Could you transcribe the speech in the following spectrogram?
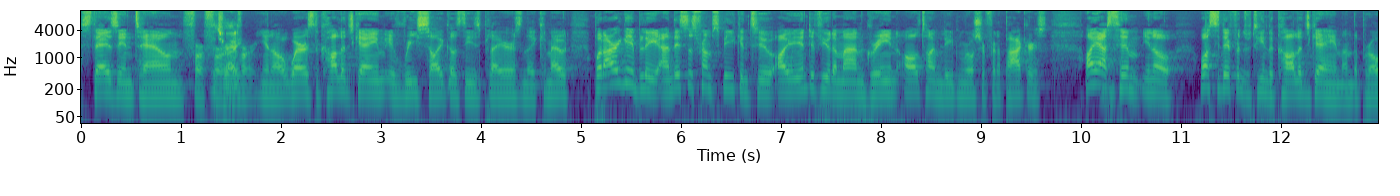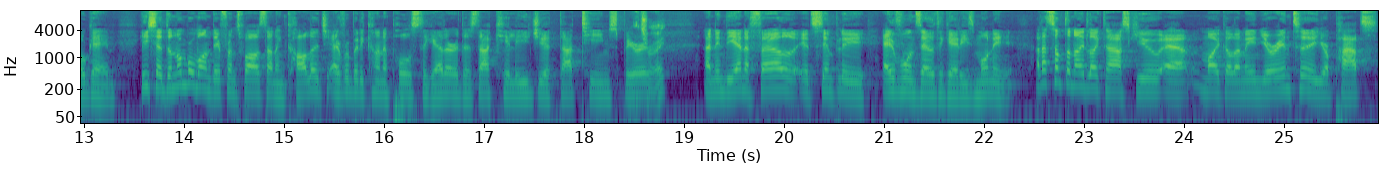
stays in town for forever, right. you know. Whereas the college game, it recycles these players and they come out. But arguably, and this is from speaking to, I interviewed Ahman Green, all time leading rusher for the Packers. I asked him, you know, what's the difference between the college game and the pro game? He said the number one difference was that in college, everybody kind of pulls together. There's that collegiate, that team spirit. That's right. And in the NFL, it's simply everyone's out to get his money. And that's something I'd like to ask you, uh, Michael. I mean, you're into your Pats.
